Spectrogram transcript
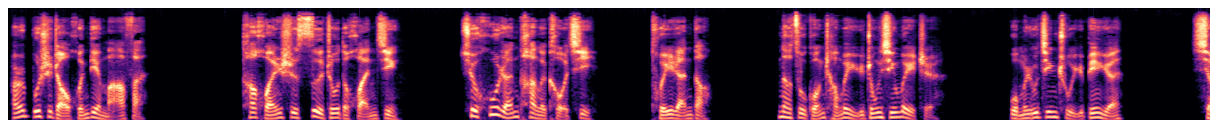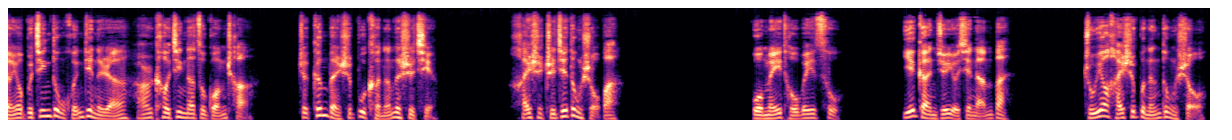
而不是找魂殿麻烦。他环视四周的环境，却忽然叹了口气，颓然道：“那座广场位于中心位置，我们如今处于边缘，想要不惊动魂殿的人而靠近那座广场，这根本是不可能的事情。还是直接动手吧。”我眉头微蹙，也感觉有些难办，主要还是不能动手，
